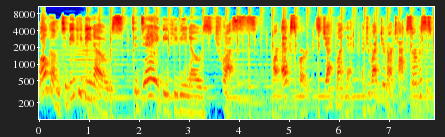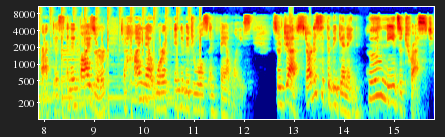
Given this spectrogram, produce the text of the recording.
Welcome to BPB Knows. Today, BPB Knows trusts. Our expert is Jeff Mutnik, a director in our tax services practice and advisor to high net worth individuals and families. So, Jeff, start us at the beginning. Who needs a trust?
